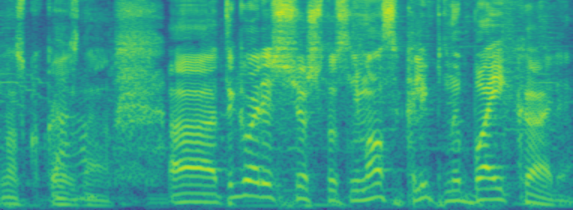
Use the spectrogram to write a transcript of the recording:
насколько я Да. знаю. А, ты говоришь еще, что снимался клип на Байкале.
